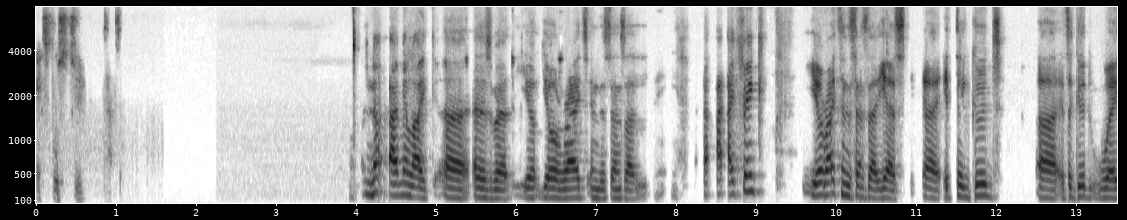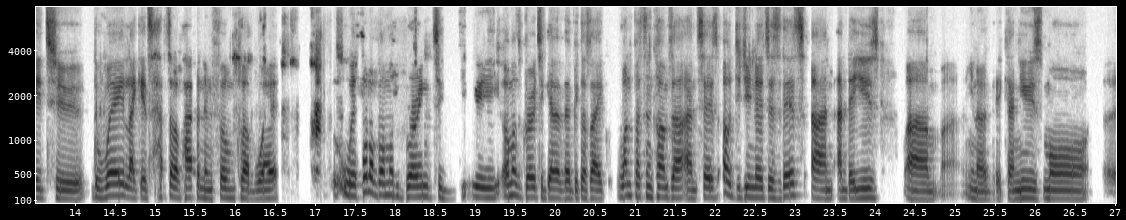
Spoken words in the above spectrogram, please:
exposed to. That's it. No, I mean, like uh, Elizabeth, you're you're right in the sense that I, I think you're right in the sense that yes, uh, it's a good uh, it's a good way to the way like it's sort of happened in film club where we're sort of almost growing to we almost grow together there because like one person comes out and says, "Oh, did you notice this?" and and they use um, you know they can use more uh,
